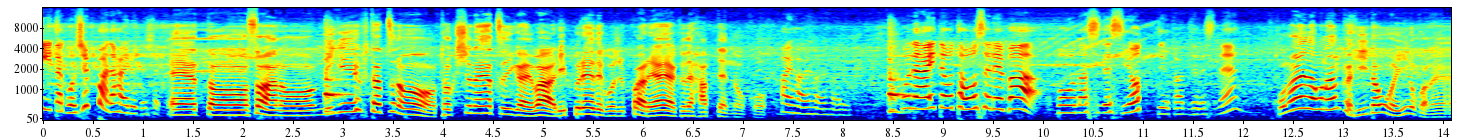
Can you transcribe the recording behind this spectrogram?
イ引いた50%で入るんでしたっけ？えー、っとそうあの右2つの特殊なやつ以外はリプレイで50%レア役で8点濃厚はいはいはいはい。ここで相手を倒せればボーナスですよっていう感じですね。この間もなんか引いた方がいいのかね？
